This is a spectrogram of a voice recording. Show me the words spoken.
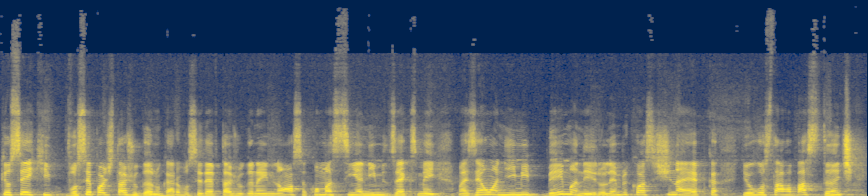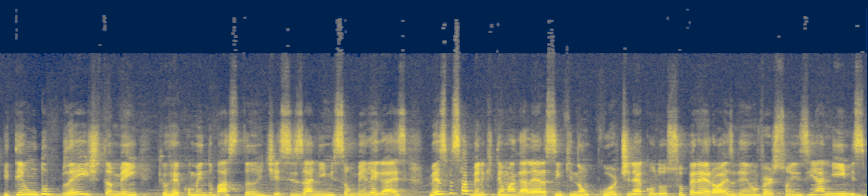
que eu sei que você pode estar julgando, cara. Você deve estar julgando aí, nossa, como assim anime dos X-Men? Mas é um anime bem maneiro. Eu lembro que eu assisti na época e eu gostava bastante. E tem um do Blade também que eu recomendo bastante. Esses animes são bem legais, mesmo sabendo que tem uma galera assim que não curte, né, quando os super-heróis ganham versões em animes.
